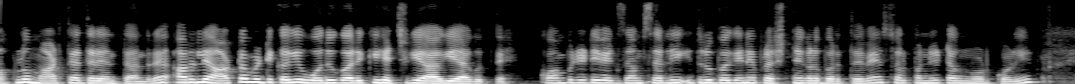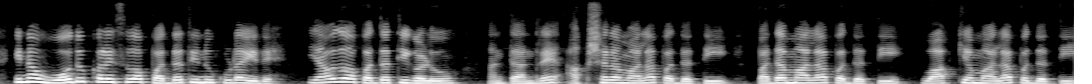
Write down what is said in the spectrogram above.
ಮಕ್ಕಳು ಮಾಡ್ತಾ ಇದ್ದಾರೆ ಅಂತ ಅಂದರೆ, ಅವರಲ್ಲಿ ಆಟೋಮೆಟಿಕ್ ಆಗಿ ಓದುಗಾರಿಕೆ ಹೆಚ್ಚಿಗೆ ಆಗೇ ಆಗುತ್ತೆ. ಕಾಂಪಿಟೇಟಿವ್ ಎಕ್ಸಾಮ್ಸಲ್ಲಿ ಇದ್ರ ಬಗ್ಗೆನೇ ಪ್ರಶ್ನೆಗಳು ಬರ್ತವೆ. ಸ್ವಲ್ಪ ನೀಟಾಗಿ ನೋಡ್ಕೊಳ್ಳಿ. ಇನ್ನು ಓದು ಕಲಿಸುವ ಪದ್ಧತಿನೂ ಕೂಡ ಇದೆ. ಯಾವುದು ಆ ಪದ್ಧತಿಗಳು? ಅಂತ ಅಂದರೆ ಅಕ್ಷರಮಾಲಾ ಪದ್ಧತಿ, ಪದಮಾಲಾ ಪದ್ಧತಿ, ವಾಕ್ಯಮಾಲಾ ಪದ್ಧತಿ,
